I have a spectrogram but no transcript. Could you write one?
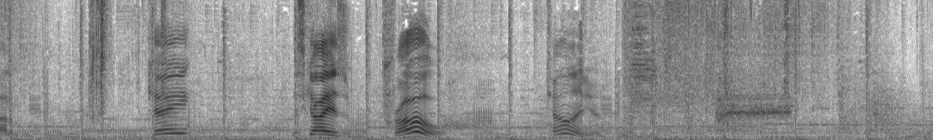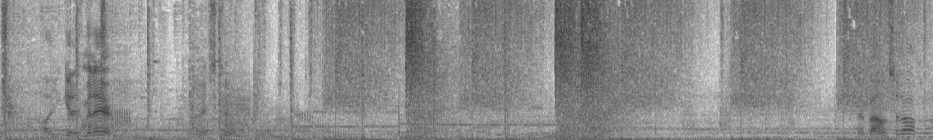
Got him. Okay. This guy is pro. I'm telling you. Oh, you can get it in midair. Nice, cool. Can I bounce it off him?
